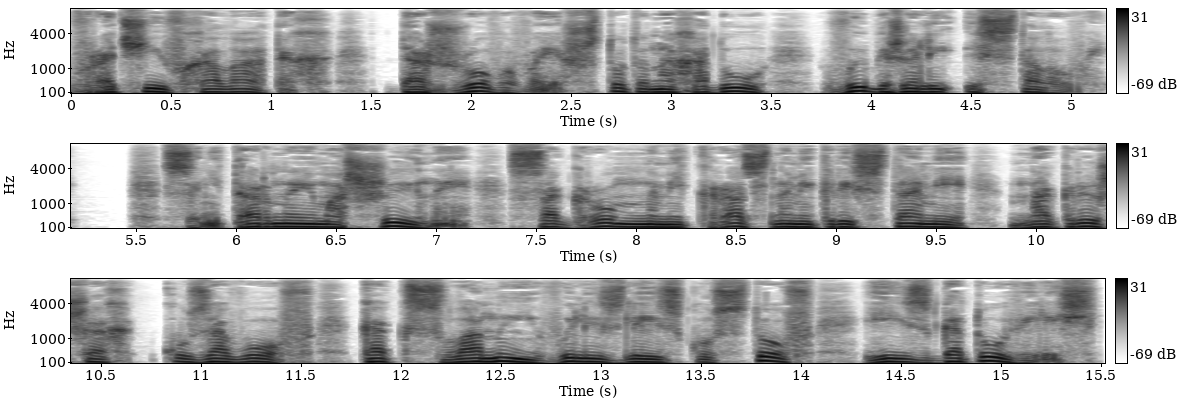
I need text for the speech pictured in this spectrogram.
Врачи в халатах, дожевывая что-то на ходу, выбежали из столовой. Санитарные машины с огромными красными крестами на крышах кузовов, как слоны, вылезли из кустов и изготовились,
